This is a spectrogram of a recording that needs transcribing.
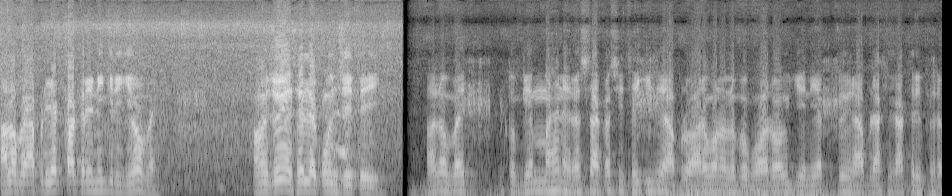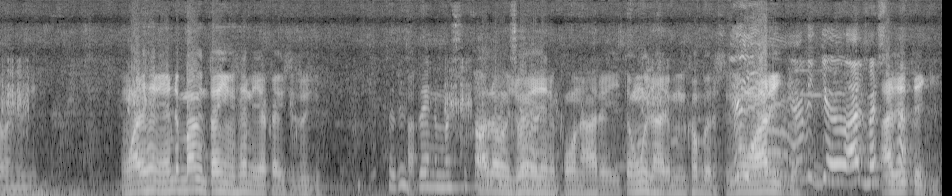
મારો ભાઈ આપણી એક કાકરી નીકળી ગયો હો ભાઈ. હવે જોઈએ છેલ્લે કોણ જીતે હાલો ભાઈ તો ગેમમાં છે ને રસા કસી થઈ ગઈ છે આપણો હારવાનો લગભગ વારો આવી ગયો ને એક જોઈને આપણે આખી કાકરી ફેરવવાની છે. હું છે ને એન્ડમાં આવીને ત્યાં છે ને એક આવી છે જોજો. હાલો જોઈએ કોણ હારે એ તો હું જ હારી મને ખબર છે. હું હારી ગયો. આ જીતી ગઈ.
